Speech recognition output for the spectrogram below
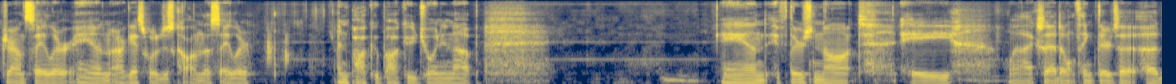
drowned sailor, and I guess we'll just call him the sailor, and Paku Paku joining up. And if there's not a, well, actually, I don't think there's a, a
